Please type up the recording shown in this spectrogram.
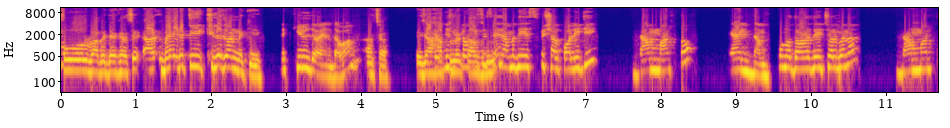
ফুল ভাবে দেখা আছে আর ভাই এটা কি খিলে যান নাকি? খিল জয়েন দেওয়া। আচ্ছা এই যে হাতুলের কাজগুলো। আমাদের স্পেশাল কোয়ালিটি দাম মাত্র একদম কোনো দরদেই চলবে না। দাম মাত্র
